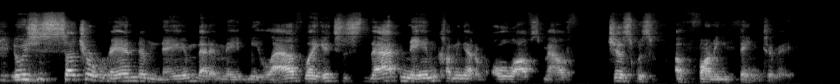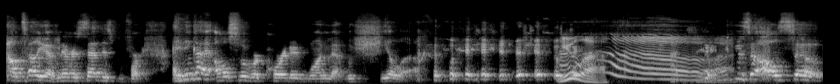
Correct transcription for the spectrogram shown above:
It was just such a random name that it made me laugh. Like it's just that name coming out of Olaf's mouth just was a funny thing to me. I'll tell you, I've never said this before. I think I also recorded one that was Sheila. Sheila. Oh. Sheila. it was also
